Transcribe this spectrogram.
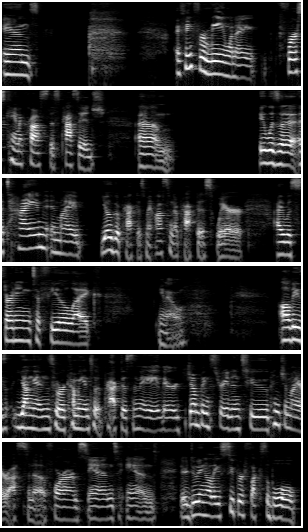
And I think for me, when I first came across this passage, um, it was a, a time in my yoga practice, my asana practice, where I was starting to feel like, you know, all these youngins who are coming into the practice and they they're jumping straight into Pincha Mayurasana, forearm stand, and they're doing all these super flexible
